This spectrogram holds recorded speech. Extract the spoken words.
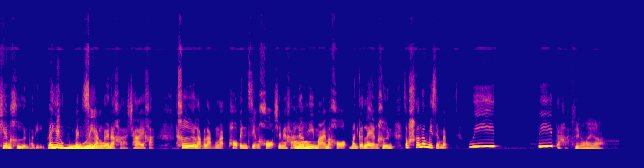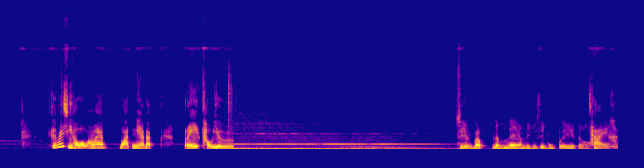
เที่ยงคืนพอดีเป็นได้ยินชั่วโมงเป็นเสียงเลยเหรอด้วยนะคะ ใช่ค่ะ คือหลังๆอะพอเป็นเสียงเคาะใช่ไหมคะอ๋อเริ่มมีไม้มาเคาะมันก็แรงขึ้นสักพักก็เริ่มมีเสียงแบบวีดวีดอะค่ะ เสียงอะไรอะ คือแม่ชีเขาบอกว่าว่าวัดเนี้ยแบบเปรตเขาเยอะ เสียงแบบแหลมๆนี่คือเสียงของเปรตเหรอ ใช่ค่ะ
